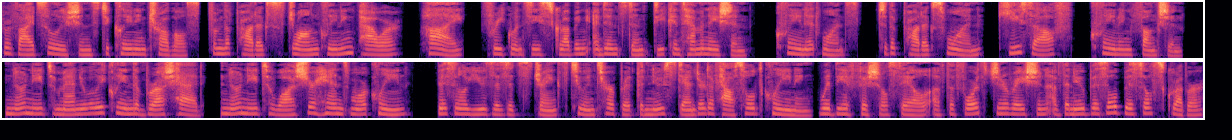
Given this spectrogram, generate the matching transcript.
provide solutions to cleaning troubles. From the product's strong cleaning power, high, frequency scrubbing and instant decontamination, clean it once, to the product's one, key self, cleaning function. No need to manually clean the brush head, no need to wash your hands more clean. Bissell uses its strength to interpret the new standard of household cleaning. With the official sale of the fourth generation of the new Bissell Bissell Scrubber,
